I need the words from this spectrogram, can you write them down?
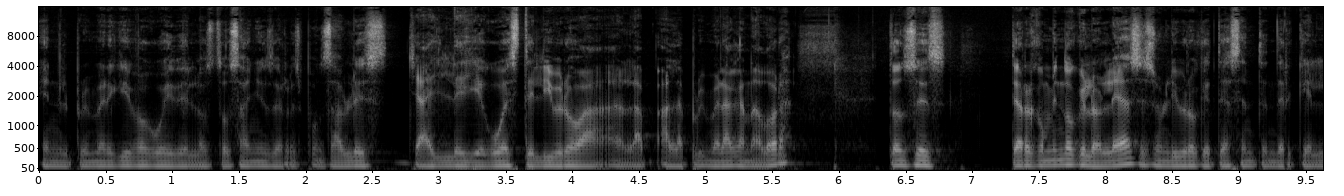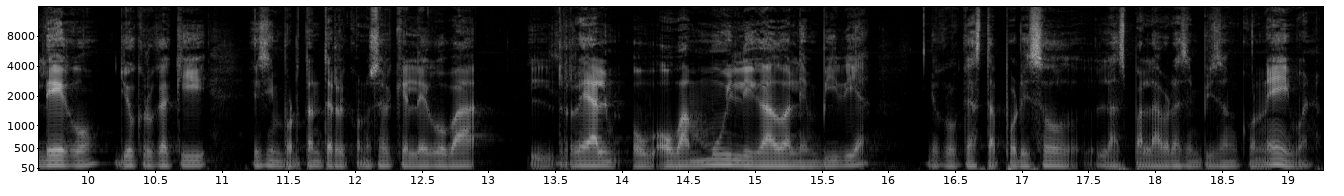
en el primer giveaway de los dos años de responsables ya le llegó este libro a la, a la primera ganadora. Entonces, te recomiendo que lo leas, es un libro que te hace entender que el ego, yo creo que aquí es importante reconocer que el ego va real o, va muy ligado a la envidia. Yo creo que hasta por eso las palabras empiezan con E y bueno.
